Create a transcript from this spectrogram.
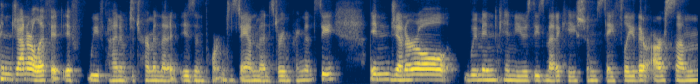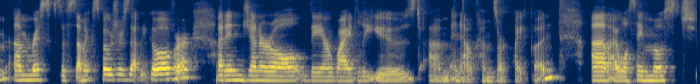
in general, if it if we've kind of determined that it is important to stay on meds during pregnancy, in general, women can use these medications safely. There are some um, risks of some exposures that we go over, but in general, they are widely used um, and outcomes are quite good. Um, I will say most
